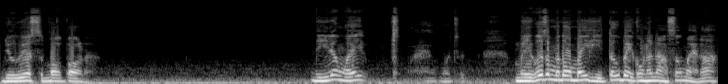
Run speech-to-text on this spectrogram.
纽约时报报了，你认为？哎，我这美国这么多媒体都被共产党收买了，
